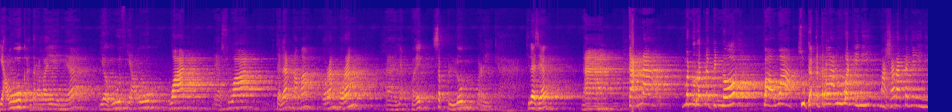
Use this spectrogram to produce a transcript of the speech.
Yauk antara lain ya. Yahud Yauk Wad ya Suwa adalah nama orang-orang uh, yang baik sebelum mereka. Jelas ya? Nah karena menurut Nabi Nuh bahwa sudah keterlaluan ini masyarakatnya ini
